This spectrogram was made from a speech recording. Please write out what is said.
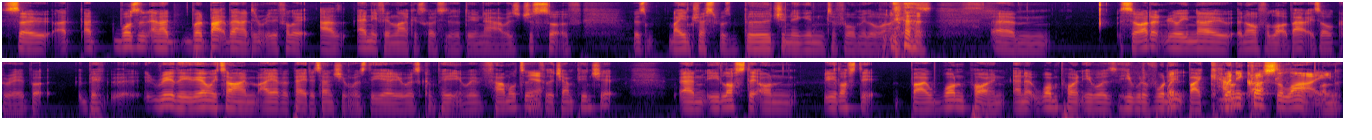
So I, I wasn't, and I but back then I didn't really follow it as anything like as close as I do now. It was just sort of, it was my interest was burgeoning into Formula One. I guess. um, so I don't really know an awful lot about his old career, but be, really the only time I ever paid attention was the year he was competing with Hamilton Yeah. for the championship, and he lost it on he lost it by one point, and at one point he was he would have won When, it by count. when he crossed the line, on the-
